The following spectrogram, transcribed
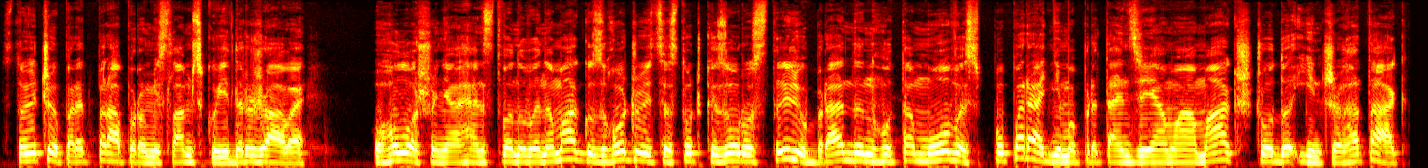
стоячи перед прапором ісламської держави. Оголошення агентства новин Амак узгоджується з точки зору стилю, брендингу та мови з попередніми претензіями Амак щодо інших атак.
